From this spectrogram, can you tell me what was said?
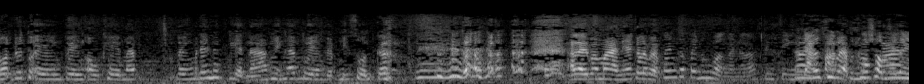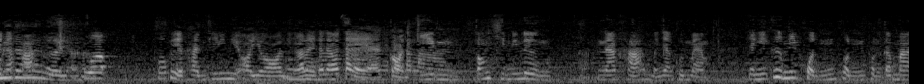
ลดด้วยตัวเองตัวเองโอเคไหมตัวเองไม่ได้น่าเกลียดนะเพียงแค่ตัวเองแบบมีส่วนเกิน อะไรประมาณเนี้ยก็เลยแบบ ท่านก็เป็นห่วงอะเนาะจริงๆใช่อยากก็คือฝากแบบคุณผู้ชมไว้เลยนะคะไม่ได้เลยอะ พวกพวกผลิตภัณฑ์ที่ไม่มีออยหรืออะไรก็แล้วแต่ก่อนกินต้องคิดนิดนึงนะคะ เหมือนอย่างคุณแหม่มอย่างนี้คือมีผลผลผลกลับมา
